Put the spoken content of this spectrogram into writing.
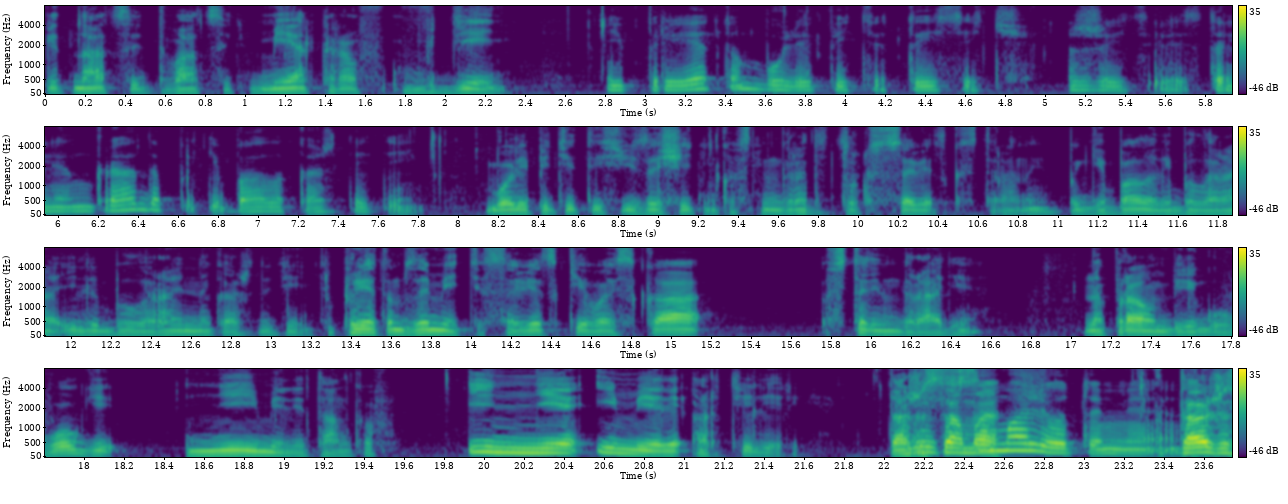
15-20 метров в день. И при этом более пяти тысяч жителей Сталинграда погибало каждый день. Более пяти тысяч защитников Сталинграда только с советской стороны погибало или было, или было ранено каждый день. При этом, заметьте, советские войска в Сталинграде на правом берегу Волги не имели танков и не имели артиллерии. Та же самая, самолетами. Та же,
